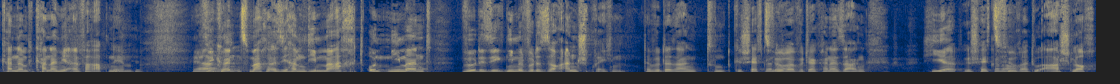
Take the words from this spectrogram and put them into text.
kann, er- kann er mir einfach abnehmen. Sie könnten es machen, also sie haben die Macht und niemand würde sie, niemand würde es auch ansprechen. Da würde er sagen, zum Geschäftsführer Genau. wird ja keiner sagen, hier, Geschäftsführer, du Arschloch,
